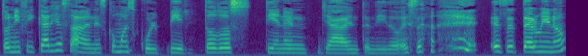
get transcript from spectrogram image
Tonificar, ya saben, es como esculpir. Todos tienen ya entendido esa, ese término.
